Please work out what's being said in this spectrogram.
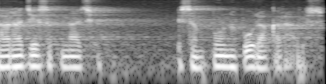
તારા જે સપના છે, એ સંપૂર્ણ પૂરા કરાવીશ.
